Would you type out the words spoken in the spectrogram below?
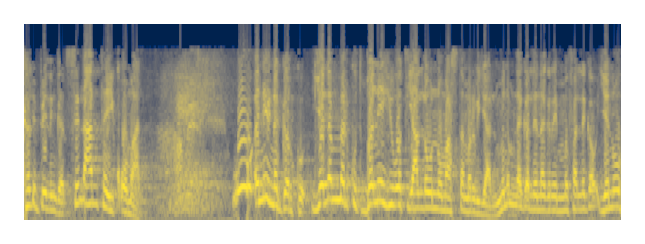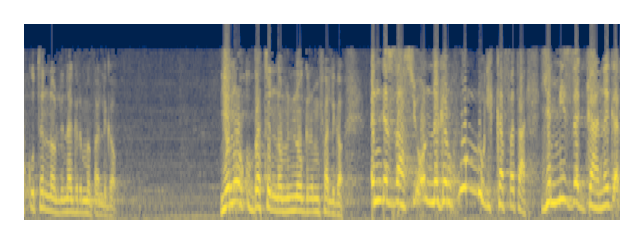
ከልቤ ልንገር ስላንተ ይቆማል እኔ ነገርኩ። የለመድኩት በእኔ ህይወት ያለውን ነው ማስተምር ብያለሁ። ምንም ነገር ልነግር የምፈልገው የኖርኩትን ነው ልነግር የምፈልገው። የኖርኩበትን ነው ልነግር የምፈልገው። እንደዛ ሲሆን ነገር ሁሉ ይከፈታል። የሚዘጋ ነገር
